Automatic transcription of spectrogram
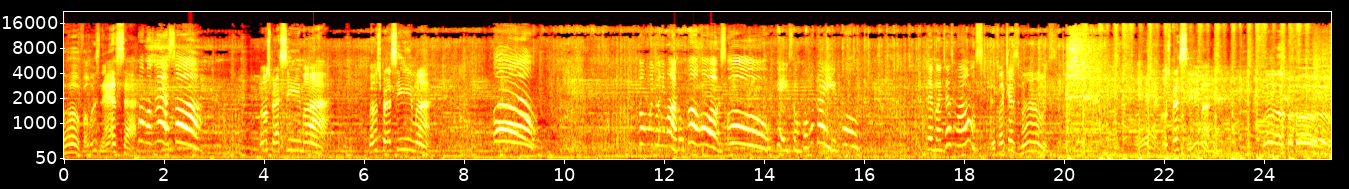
Oh, vamos nessa! Vamos nessa! Vamos pra cima! Vamos pra cima! Uh! Tô muito animado. Vamos! Uh! Keyson, como tá aí? Uh! Levante as mãos. Levante as mãos! É, mãos pra cima! Uou!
